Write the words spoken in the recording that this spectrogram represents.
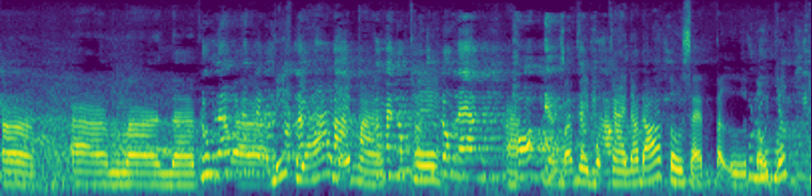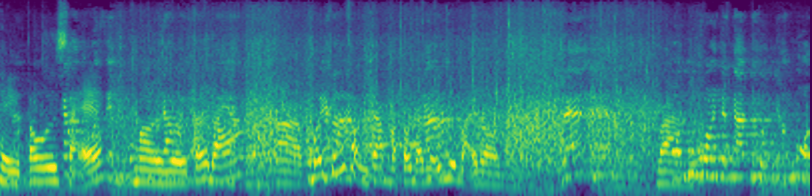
à, à, mà, à, à, biết giá để mà thuê à, bởi vì một ngày nào đó tôi sẽ tự tổ chức thì tôi sẽ mời người tới đó à, mới chính 9% mà tôi đã nghĩ như vậy rồi และ và ผลพวงจากการฝึกทั้งหมด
